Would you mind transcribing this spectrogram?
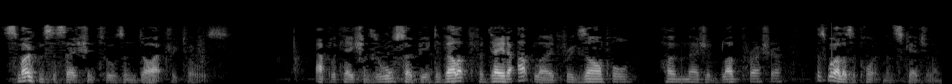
smoking cessation tools, and dietary tools. Applications are also being developed for data upload, for example, home measured blood pressure, as well as appointment scheduling.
